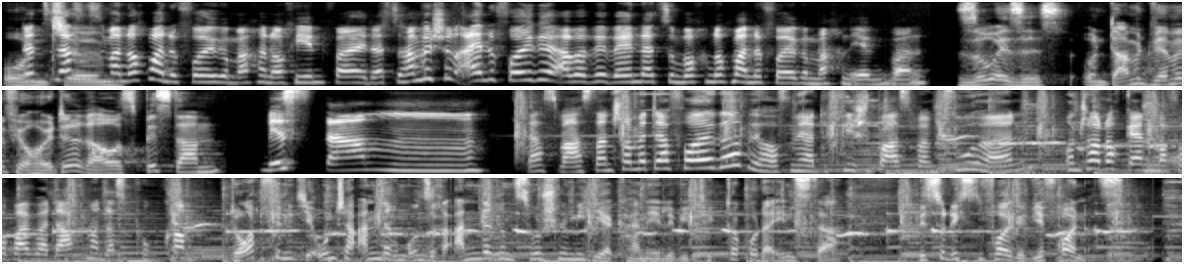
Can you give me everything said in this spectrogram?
Und, Dazu lass uns ähm, mal noch mal eine Folge machen, auf jeden Fall. Dazu haben wir schon eine Folge, aber wir werden dazu noch noch mal eine Folge machen irgendwann. so ist es. Und damit wären wir für heute raus. Bis dann. Bis dann. Das war's dann schon mit der Folge. Wir hoffen, ihr hattet viel Spaß beim Zuhören. Und schaut auch gerne mal vorbei bei darfmandas.com. Dort findet ihr unter anderem unsere anderen Social-Media-Kanäle wie TikTok oder Insta. Bis zur nächsten Folge. Wir freuen uns.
